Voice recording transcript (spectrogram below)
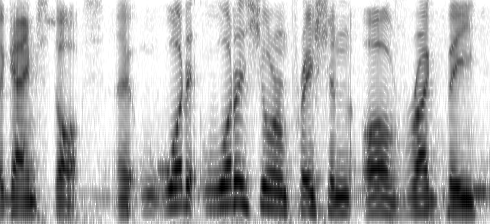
the game stops. Uh, what what is your impression of rugby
